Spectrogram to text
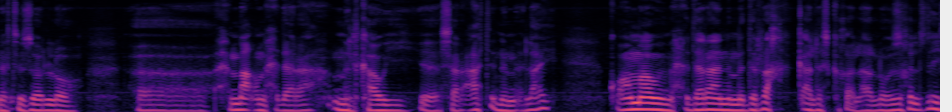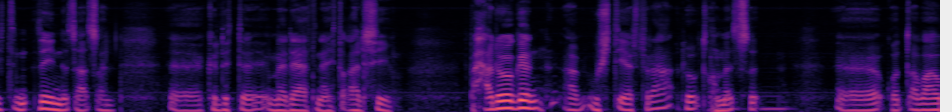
ነቲ ዘሎ ሕማቕ ምሕደራ ምልካዊ ስርዓት ንምእላይ ቅዋማዊ ምሕደራ ንምድራኽ ክቃለስ ክኽእል ኣለዎ። እዚ ክልተ ዘይነጻጸል ክልተ መዳያት ናይቲ ቃልሲ እዩ። ብሓደ ወገን ኣብ ውሽጢ ኤርትራ ለውጢ ክመጽእ፣ ቁጠባዊ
